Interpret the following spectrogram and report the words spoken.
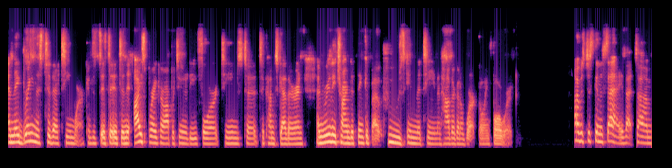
And they bring this to their teamwork. It's, it's, it's an icebreaker opportunity for teams to, to come together and, and really trying to think about who's in the team and how they're going to work going forward. I was just going to say that um,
